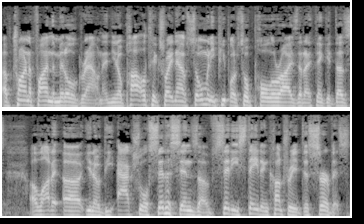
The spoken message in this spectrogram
of trying to find the middle ground. And, you know, politics right now, so many people are so polarized that I think it does a lot of, uh, you know, the actual citizens of city, state, and country a disservice.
